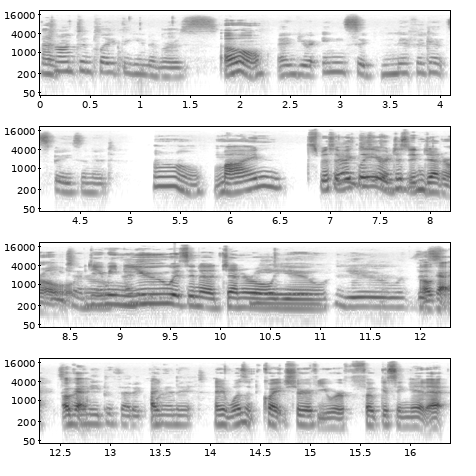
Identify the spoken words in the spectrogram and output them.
contemplate the universe Oh. and your insignificant space in it. Oh. Mine specifically or just just in- in general? Do you mean Any- you as in a general Me, you? You, this Okay, okay. tiny pathetic I- planet. I wasn't quite sure if you were focusing it at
